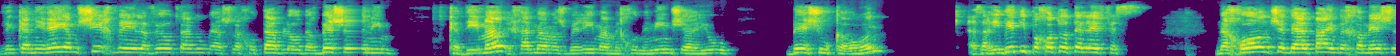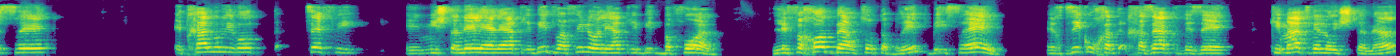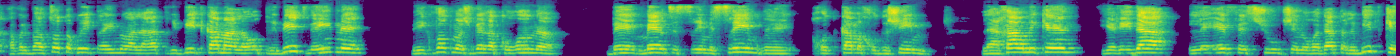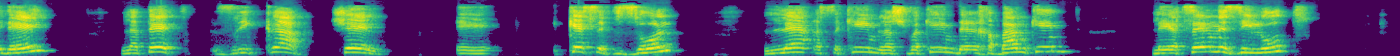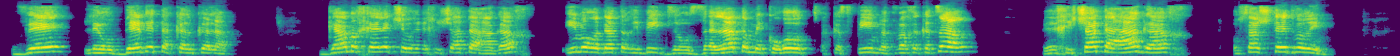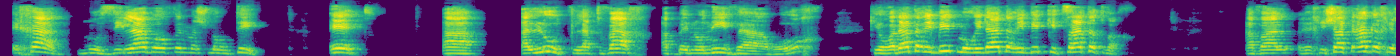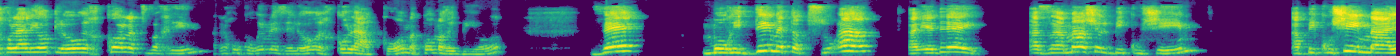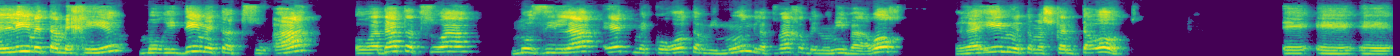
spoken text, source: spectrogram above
וכנראה ימשיך וילווה אותנו בהשלכותיו לעוד הרבה שנים קדימה, אחד מהמשברים המכוננים שהיו בשוק ההון, אז הריבית היא פחות או יותר אפס. נכון שב-2015 התחלנו לראות צפי אה, משתנה לעליית ריבית ואפילו עליית ריבית בפועל, לפחות בארצות הברית, בישראל החזיקו חזק וזה כמעט ולא השתנה, אבל בארצות הברית ראינו העלאת ריבית, כמה העלאות ריבית, והנה בעקבות משבר הקורונה במרץ 2020 וכמה חודשים לאחר מכן ירידה לאפס שוב של הורדת הריבית כדי לתת זריקה של אה, כסף זול לעסקים, לשווקים, דרך הבנקים, לייצר נזילות ולעודד את הכלכלה. גם החלק של רכישת האג"ח, עם הורדת הריבית, זה הוזלת המקורות הכספיים לטווח הקצר, רכישת האג"ח עושה שתי דברים. אחד, מוזילה באופן משמעותי את העלות לטווח הבינוני והארוך, כי הורדת הריבית מורידה את הריבית קצרת הטווח. אבל רכישת אג"ח יכולה להיות לאורך כל הטווחים, אנחנו קוראים לזה לאורך כל העקום, עקום הריביות, ומורידים את התשואה על ידי הזרמה של ביקושים, הביקושים מעלים את המחיר, מורידים את התשואה, הורדת התשואה מוזילה את מקורות המימון לטווח הבינוני והארוך, ראינו את המשכנתאות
